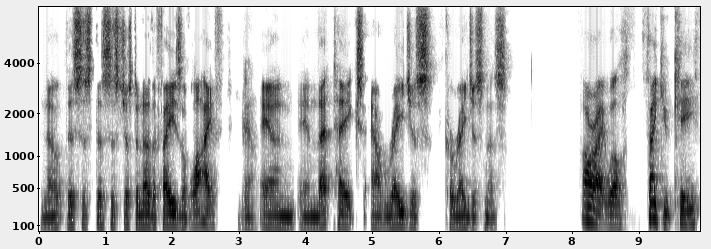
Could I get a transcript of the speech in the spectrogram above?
no, this is this is just another phase of life. Yeah. And and that takes outrageous courageousness. All right. Well, thank you, Keith,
